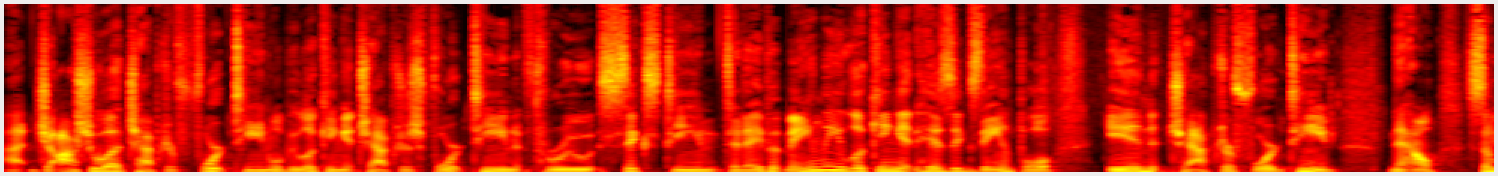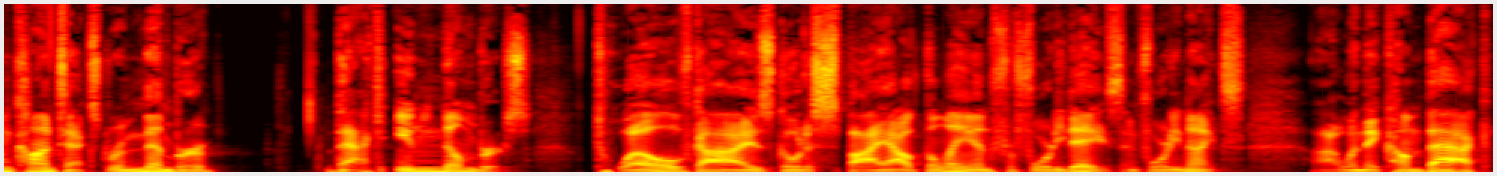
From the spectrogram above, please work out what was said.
uh, Joshua chapter 14. We'll be looking at chapters 14 through 16 today, but mainly looking at his example in chapter 14. Now, some context. Remember, back in Numbers, 12 guys go to spy out the land for 40 days and 40 nights. Uh, when they come back,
